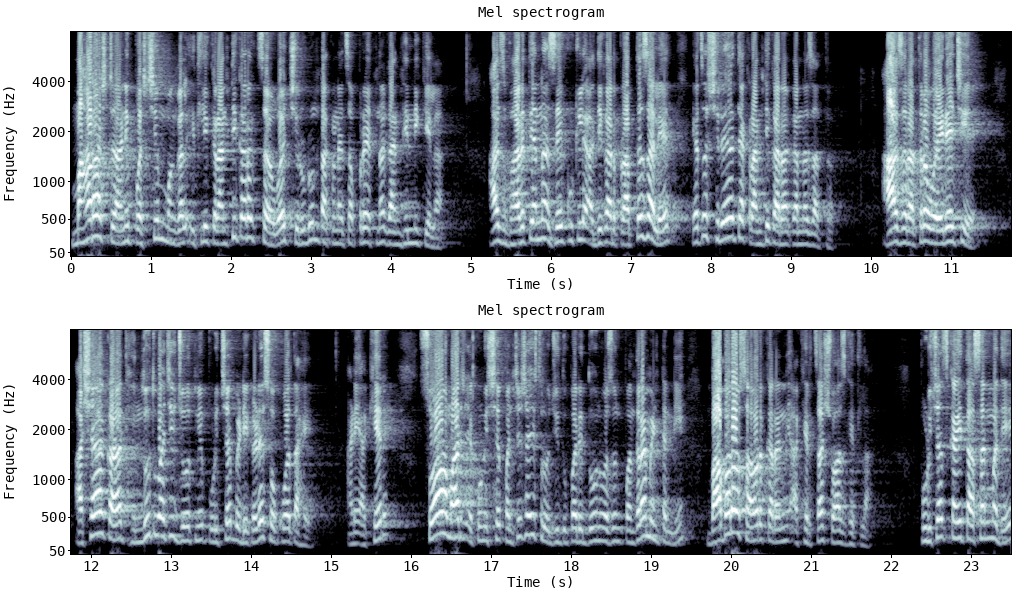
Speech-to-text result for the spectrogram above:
महाराष्ट्र आणि पश्चिम बंगाल इथली क्रांतिकारक चळवळ चिरडून टाकण्याचा प्रयत्न गांधींनी केला. आज भारतीयांना जे कुठले अधिकार प्राप्त झालेत याचं श्रेय त्या क्रांतिकारकांना जातं. आज रात्र वैर्याची आहे. अशा काळात हिंदुत्वाची ज्योत मी पुढच्या पिढीकडे सोपवत आहे. आणि अखेर सोळा मार्च एकोणीसशे पंचेचाळीस रोजी दुपारी दोन वाजून पंधरा मिनिटांनी बाबाराव सावरकरांनी अखेरचा श्वास घेतला. पुढच्याच काही तासांमध्ये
